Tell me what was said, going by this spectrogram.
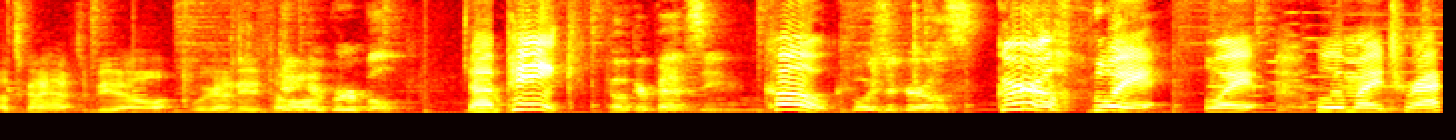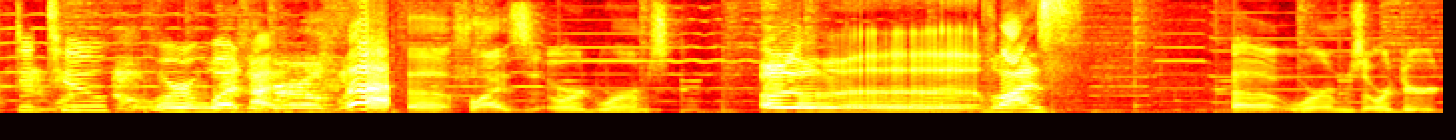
That's gonna have to be a. We're gonna need to Pink or all. purple? Uh, pink, Coke or Pepsi? Coke, Boys or girls? girl. Wait, wait. Who am I attracted Wait, to. No. or what? Boys or I- girls? Ah! Uh, flies or worms? Uh, flies, Uh, worms or dirt?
